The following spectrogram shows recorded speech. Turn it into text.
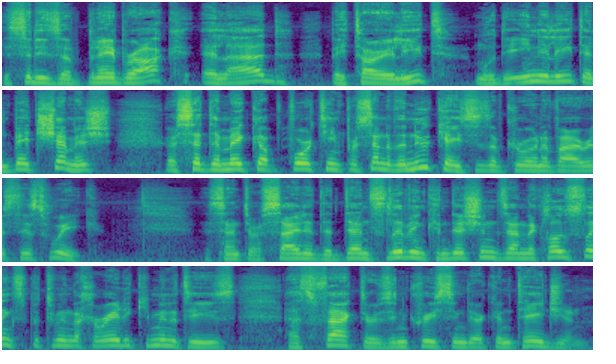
The cities of Bnei Brak, Elad, Beitar Illit, Modi'in Illit, and Bet Shemesh are said to make up 14% of the new cases of coronavirus this week. The center cited the dense living conditions and the close links between the Haredi communities as factors increasing their contagion.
